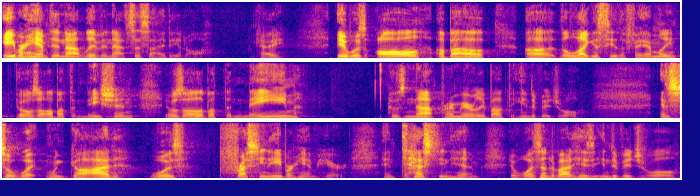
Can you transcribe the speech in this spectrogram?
Abraham did not live in that society at all, okay? It was all about uh, the legacy of the family, it was all about the nation, it was all about the name, it was not primarily about the individual. And so, what, when God was pressing Abraham here and testing him, it wasn't about his individual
